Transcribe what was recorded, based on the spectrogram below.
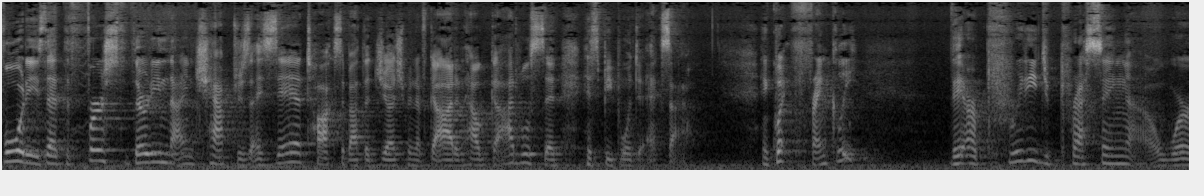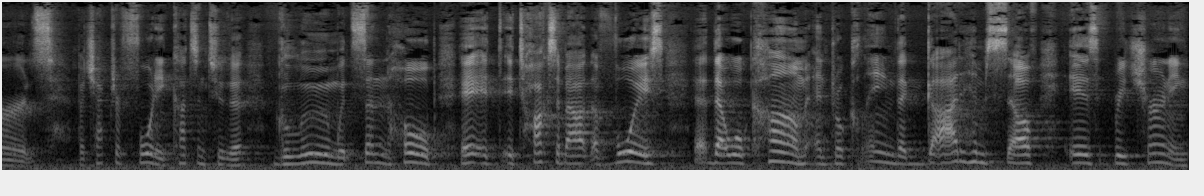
40 is that the first 39 chapters, Isaiah talks about the judgment of God and how God will send his people into exile. And quite frankly, they are pretty depressing uh, words. But chapter 40 cuts into the gloom with sudden hope. It, it, it, talks about a voice that will come and proclaim that God Himself is returning.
